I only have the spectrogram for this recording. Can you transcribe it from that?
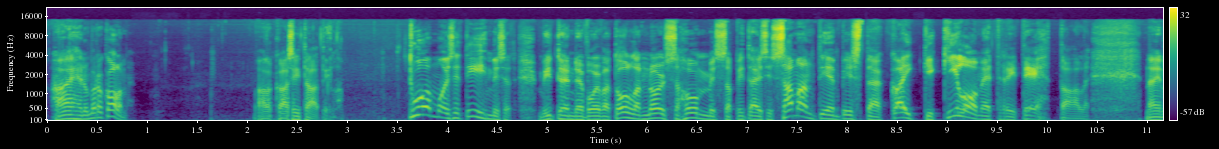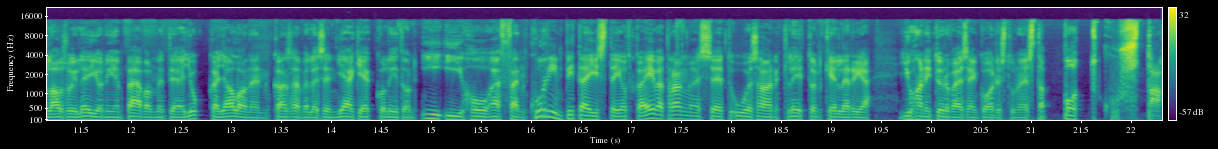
Aihe numero kolme. Alkaa sitaatilla. Tuommoiset ihmiset, miten ne voivat olla noissa hommissa, pitäisi saman tien pistää kaikki kilometri tehtaalle. Näin lausui Leijonien päävalmentaja Jukka Jalonen kansainvälisen jääkiekkoliiton IIHFn kurinpitäjistä, jotka eivät rangaisseet USAn Clayton Kelleriä Juhani Tyrväiseen kohdistuneesta potkusta.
